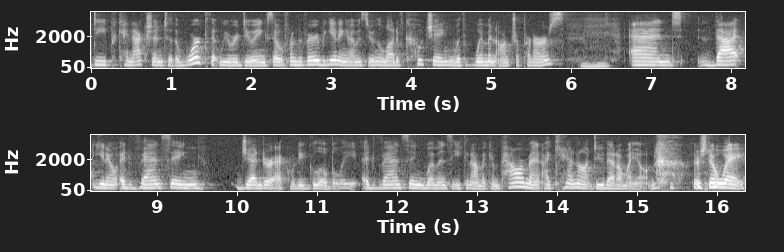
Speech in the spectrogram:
deep connection to the work that we were doing. So from the very beginning, I was doing a lot of coaching with women entrepreneurs mm-hmm. and that, you know, advancing gender equity globally, advancing women's economic empowerment. I cannot do that on my own. There's no way.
